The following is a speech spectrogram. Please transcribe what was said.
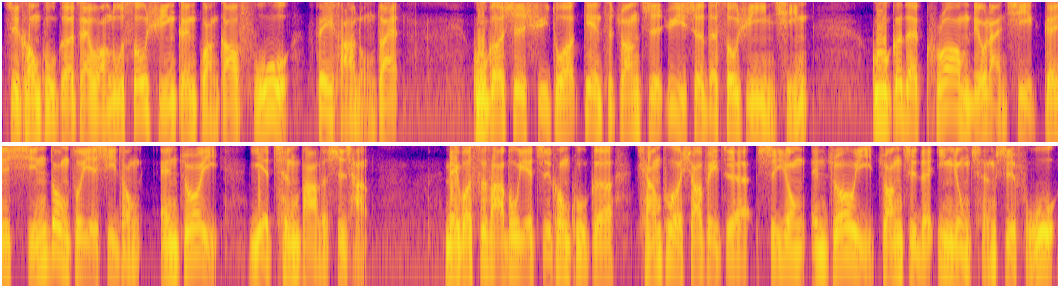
指控谷歌在网络搜寻跟广告服务非法垄断。谷歌是许多电子装置预设的搜寻引擎，谷歌的 Chrome 浏览器跟行动作业系统 Android 也称霸了市场。美国司法部也指控谷歌强迫消费者使用 Android 装置的应用程式服务，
